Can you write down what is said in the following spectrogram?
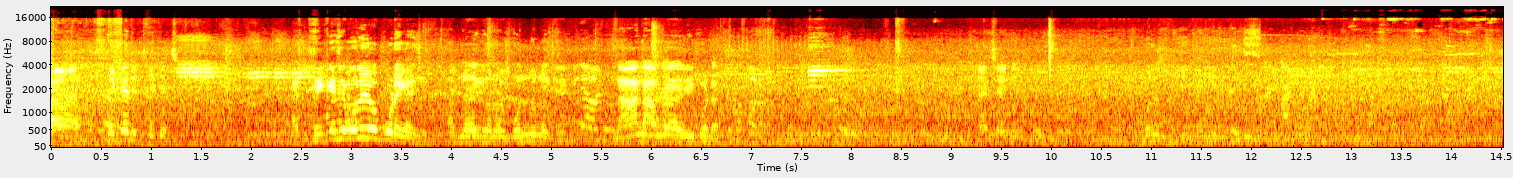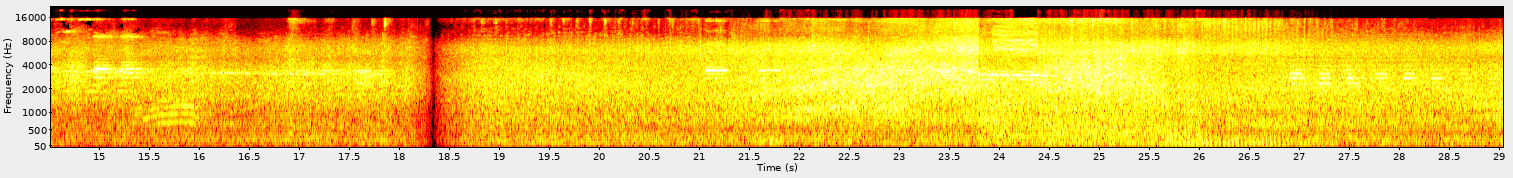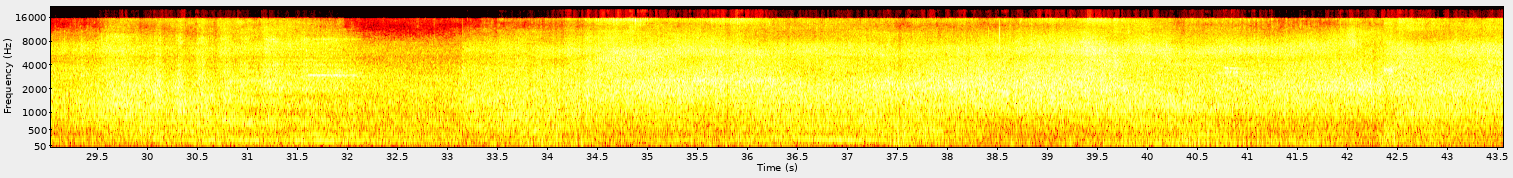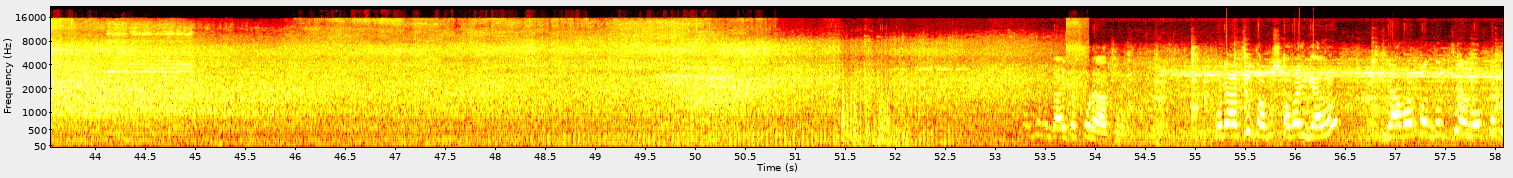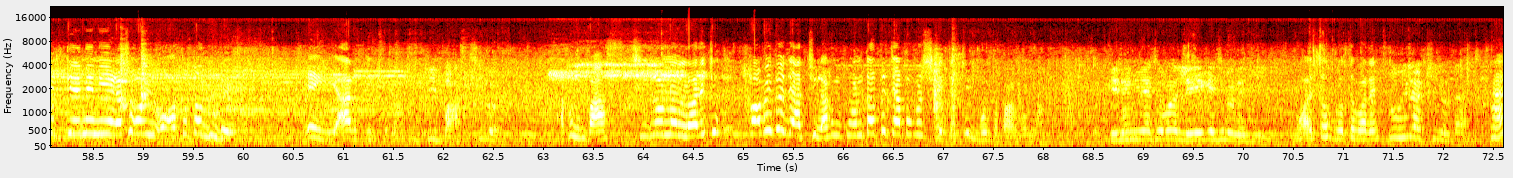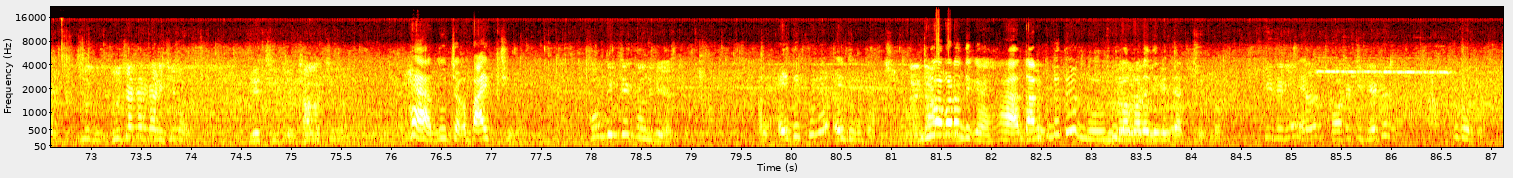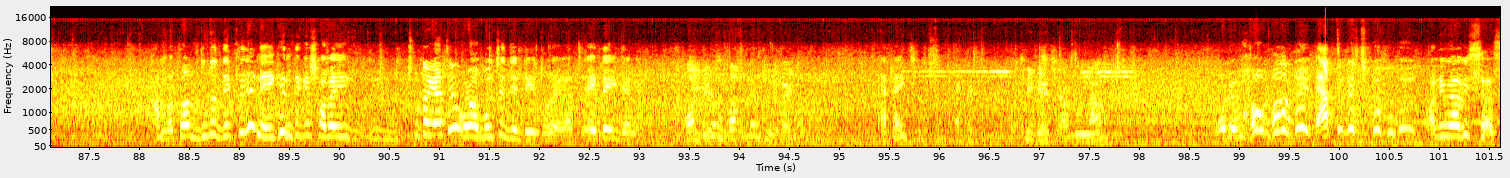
হ্যাঁ ঠেকেছে ঠেকেছে। আর ঠেকেছে বলেই ও পড়ে গেছে। আপনারা কি ওনার বন্ধু নাকি? না না আমরা রিপোর্টার আচ্ছা এখানে গাড়িটা পড়ে আছে। পড়ে আছে তারপর সবাই গেল। যাওয়ার পর দেখছে লোকটাকে টেনে নিয়ে গেছে ওই অতটা দূরে। এই আর কিছু বাস ছিল? এখন বাস ছিল না লরি ছিল সবই তো যাচ্ছিল। এখন কোনটাতে চাপাবো সেটা ঠিক বলতে পারব না। টেনে নিয়ে আছে বলে লেগে গেছিল নাকি? হয়তো হতে পারে। টু হুইলার ছিল হ্যাঁ? দু- চাকার গাড়ি ছিল? যে হ্যাঁ দু চাকা বাইক ছিল। কোন দিক থেকে কোন দিকে যাচ্ছে? মানে এই দিক থেকে এই দিকে যাচ্ছিল ধুলাগড়ের দিকে হ্যাঁ দানকুনি থেকে ধুলাগড়ের দিকে যাচ্ছিল আমরা তো আর দূরে দেখতে জানি এইখান থেকে সবাই ছুটে গেছে ওরা বলছে যে ডেট হয়ে গেছে এটাই জানি। একাই ছিল। ঠিক আছে আপনার নাম? ওরে বাবা এত কিছু অনিমা বিশ্বাস।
